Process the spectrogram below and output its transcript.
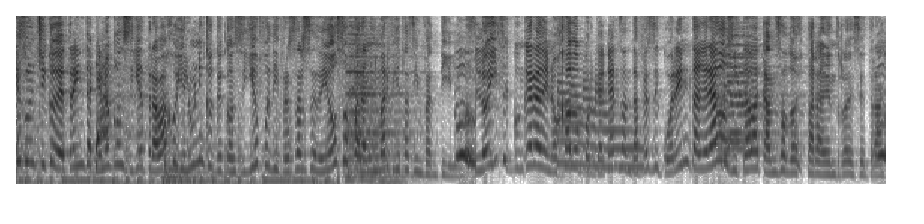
Es un chico de 30 que no conseguía trabajo y el único que consiguió fue disfrazarse de oso para animar fiestas infantiles. Lo hice con cara de enojado porque acá en Santa Fe hace 40 grados y estaba cansado de estar adentro de ese traje.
